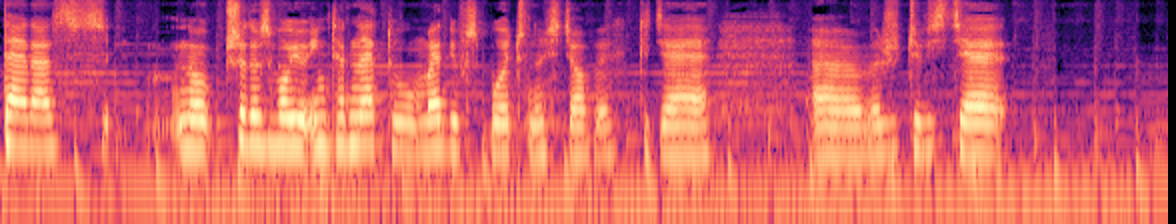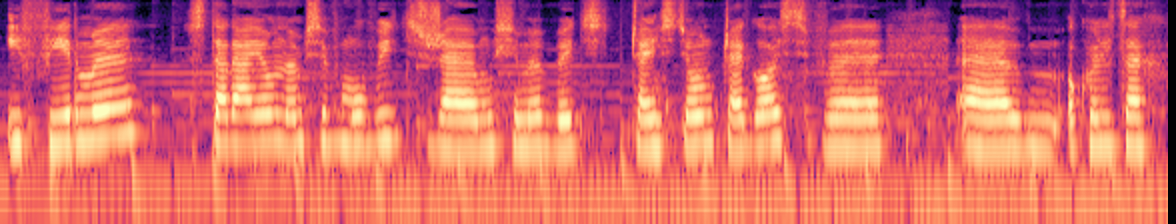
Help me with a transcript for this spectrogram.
teraz, no, przy rozwoju internetu, mediów społecznościowych, gdzie e, rzeczywiście i firmy starają nam się wmówić, że musimy być częścią czegoś w okolicach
